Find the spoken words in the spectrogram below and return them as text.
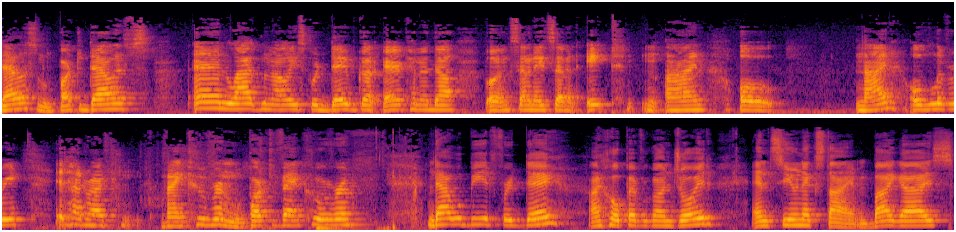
Dallas and depart to Dallas. And last but not least for today, we've got Air Canada Boeing 787-89 old livery. It had arrived from Vancouver and will to Vancouver. And that will be it for today. I hope everyone enjoyed and see you next time. Bye guys.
